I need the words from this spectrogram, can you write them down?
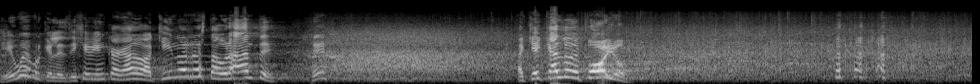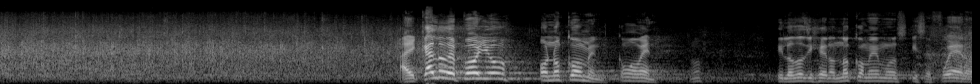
Sí, güey, porque les dije bien cagado, aquí no es restaurante. Aquí hay caldo de pollo. Hay caldo de pollo o no comen, como ven. Y los dos dijeron, no comemos y se fueron.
